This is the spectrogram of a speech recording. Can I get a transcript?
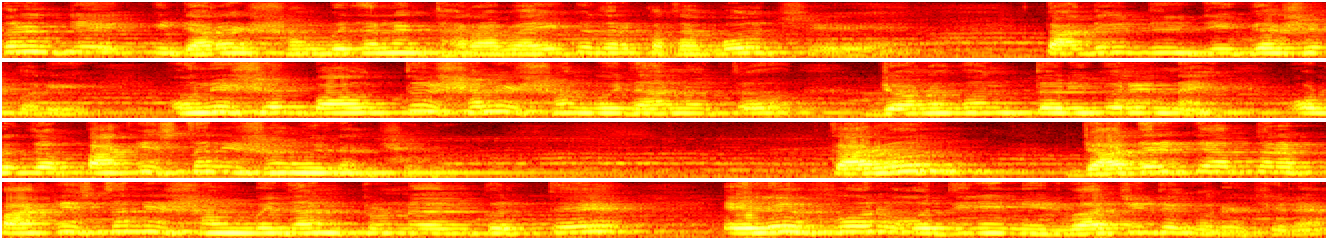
করেন যে যারা সংবিধানের ধারাবাহিকতার কথা বলছে তাদের যদি জিজ্ঞাসা করি, উনিশশো বাহাত্তর সালের সংবিধানও তো জনগণ তৈরি করে নাই, ওটা তো পাকিস্তানি সংবিধান ছিল। কারণ যাদেরকে আপনারা পাকিস্তানের সংবিধান প্রণয়ন করতে এলএফোর অধীনে নির্বাচিত করেছিলেন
